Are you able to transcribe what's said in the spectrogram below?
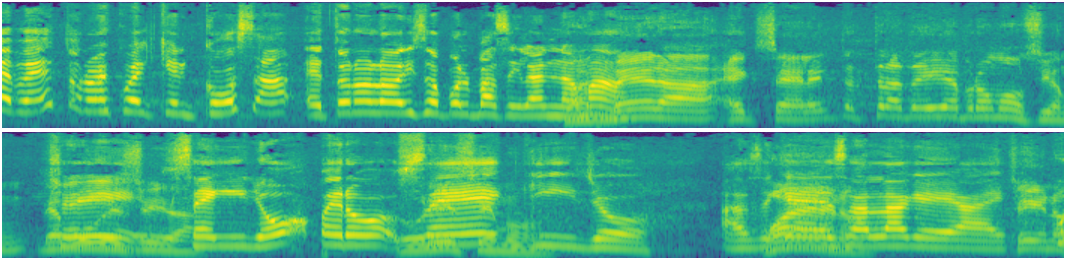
bebé. Esto no es cualquier cosa. Esto no lo hizo por vacilar nada Pues más. mira, excelente estrategia de promoción, de sí, publicidad. seguí yo, pero Durísimo. seguí yo. Así Bueno. que esa es la que hay. Sí, no,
